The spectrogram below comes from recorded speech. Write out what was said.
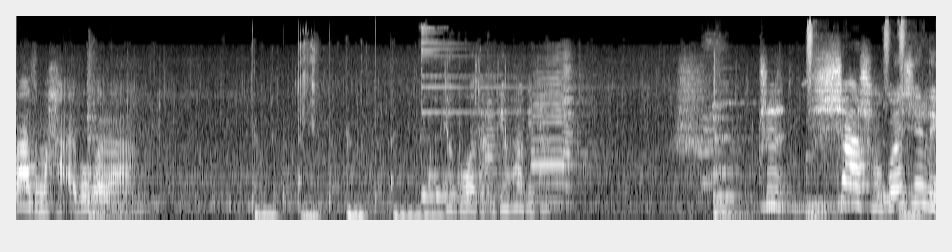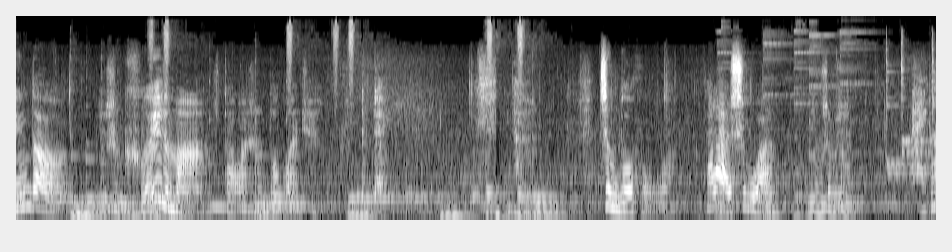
爸怎么还不回来啊？要不我打个电话给他？这下属关心领导也是可以的嘛，大晚上多不安全，对不对？你看，这么多火锅，咱俩也吃不完，是不是？来一个。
